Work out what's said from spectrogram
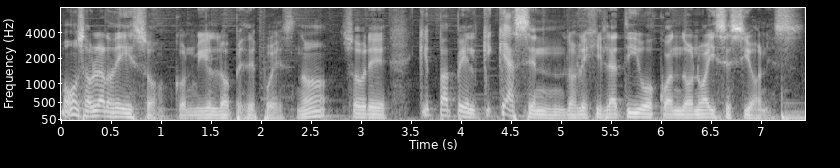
Vamos a hablar de eso con Miguel López después, ¿no? Sobre qué papel, qué, qué hacen los legislativos cuando no hay sesiones.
